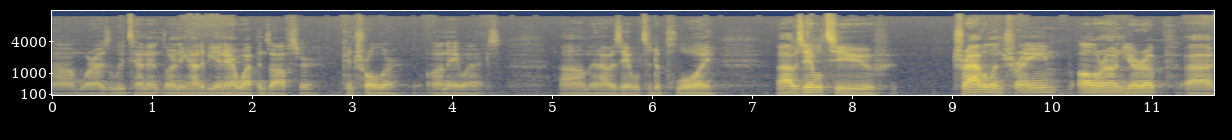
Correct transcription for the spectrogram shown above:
um, where I was a lieutenant, learning how to be an air weapons officer, controller on AWACS, um, and I was able to deploy. I was able to travel and train all around Europe. Uh,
